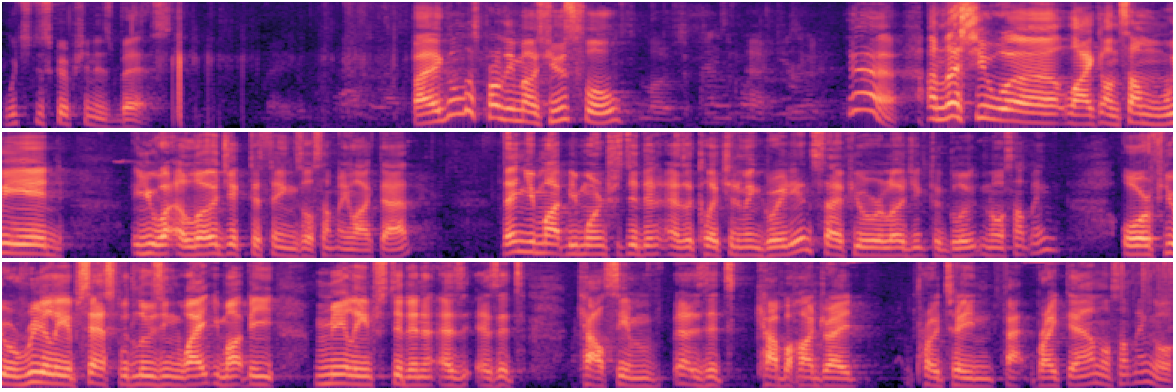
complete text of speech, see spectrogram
Which description is best? Bagel is probably most useful. Yeah, unless you were like on some weird, you were allergic to things or something like that. Then you might be more interested in it as a collection of ingredients, say if you're allergic to gluten or something. Or if you're really obsessed with losing weight, you might be merely interested in it as, as its calcium, as its carbohydrate, protein, fat breakdown or something. Or,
